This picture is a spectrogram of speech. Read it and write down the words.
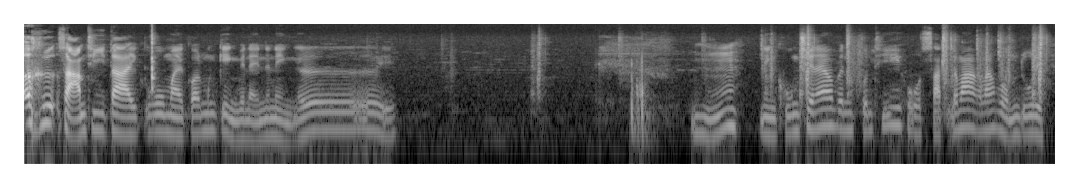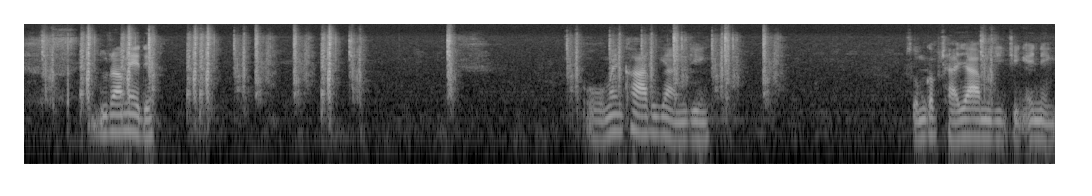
อือฮึสามทีตายโอ้ my god มึงเก่งไปไหนน่ะเน่งเอ้ยหือเน่งคุงชแนลเป็นคนที่โหดสัตว์แล้วมากนะผมดูดิดูดาเมจดิโอ้แม่งฆ่าทุกอย่างจริงสมกับฉายามันจริงๆไอเน่ง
